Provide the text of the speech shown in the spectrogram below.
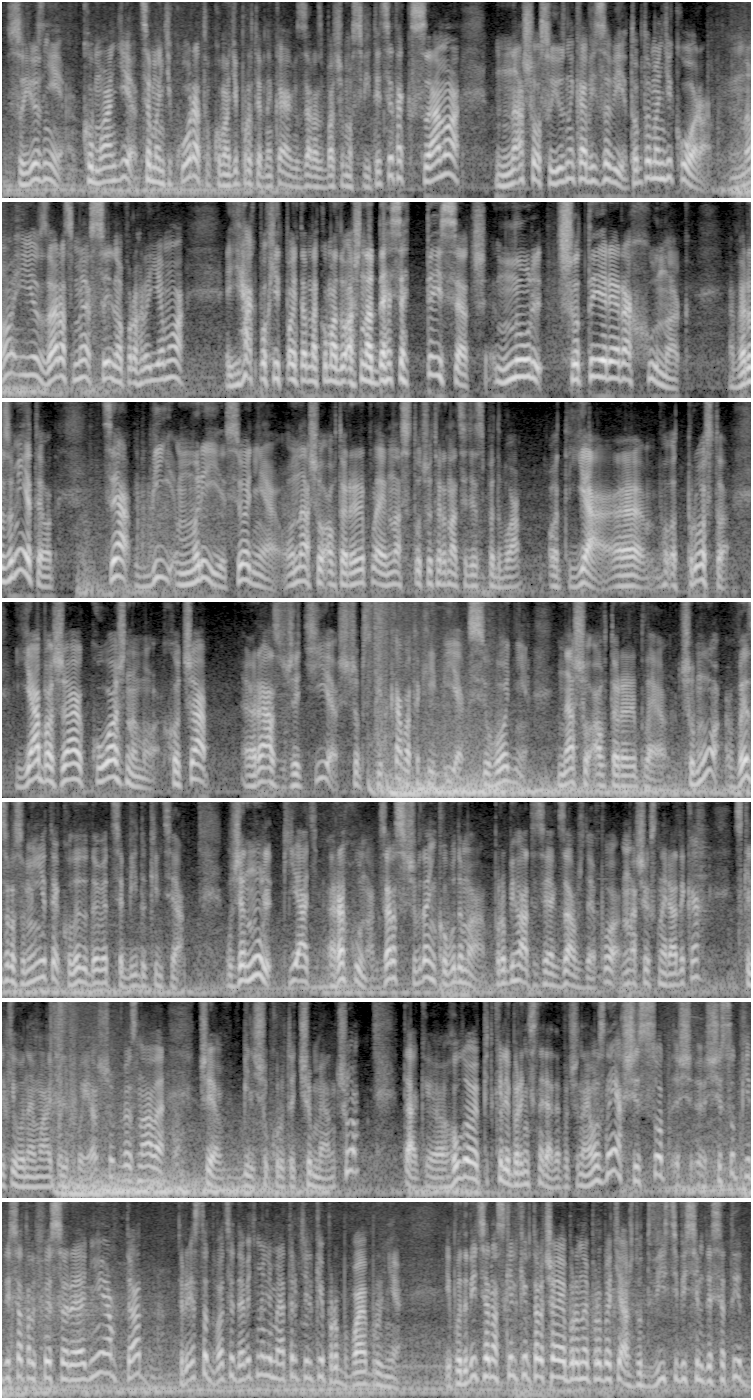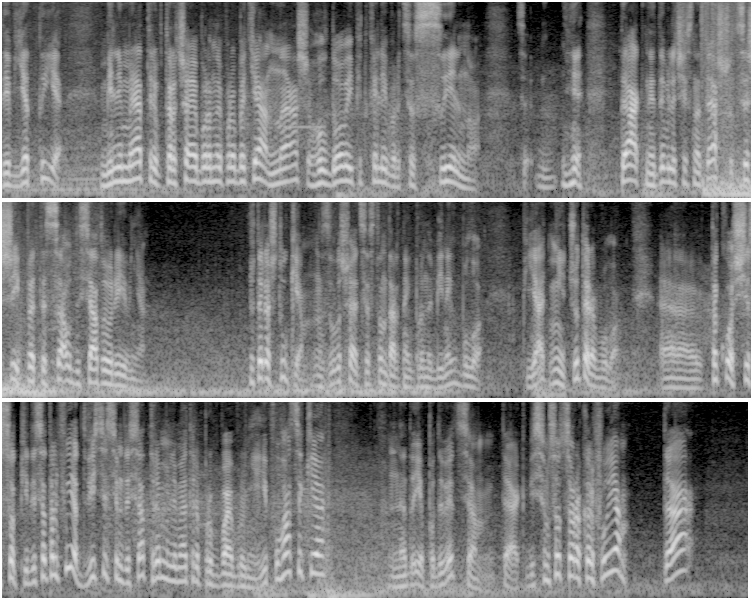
союзній команді це Мантікора, то в команді противника, як зараз бачимо, світиться так само нашого союзника Візові, тобто Мантікора. Ну і зараз ми сильно програємо. Як по хітпойнтам на команду аж на 10 тисяч 0,4 рахунок. Ви розумієте, от це бій мрії сьогодні у нашого авторереплею на 114 SP2. От я е, от просто я бажаю кожному, хоча б раз в житті, щоб спіткав такий бій, як сьогодні, нашого авторереплею. Чому ви зрозумієте, коли додивиться бій до кінця? Вже 0,5 рахунок. Зараз швиденько будемо пробігатися, як завжди, по наших снарядиках, скільки вони мають альфи, щоб ви знали, чи більшу крутить, чи меншу. Так, е, голови підкаліберні снаряди починаємо з них. 600, 650 альфи середні та 329 мм тільки пробиває броні. І подивіться, наскільки втрачає бронепробиття. Аж до 289 мм втрачає бронепробиття наш голдовий підкалібр. Це сильно. Це... Так, не дивлячись на те, що це ще й ПТСА 10 рівня. Чотири штуки залишається стандартних бронебійних було. 5, ні, 4 було. Е, також 650 альфи, 273 мм пробиває броні. І фугасики не дає подивитися. Так, 840 альфи та.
